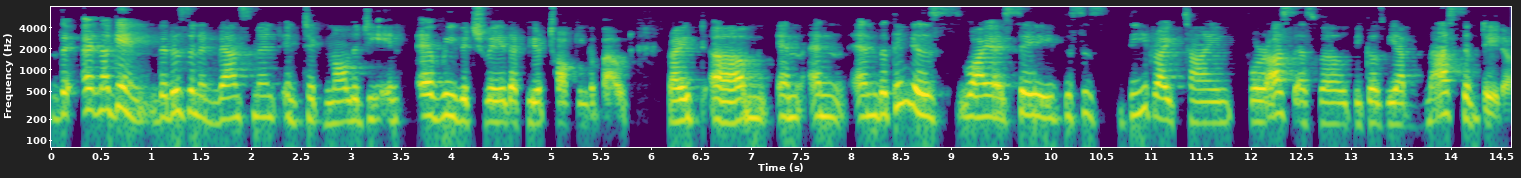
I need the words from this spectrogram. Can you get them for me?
the, and again, there is an advancement in technology in every which way that we are talking about, right? Um, and and and the thing is, why I say this is the right time for us as well because we have massive data.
